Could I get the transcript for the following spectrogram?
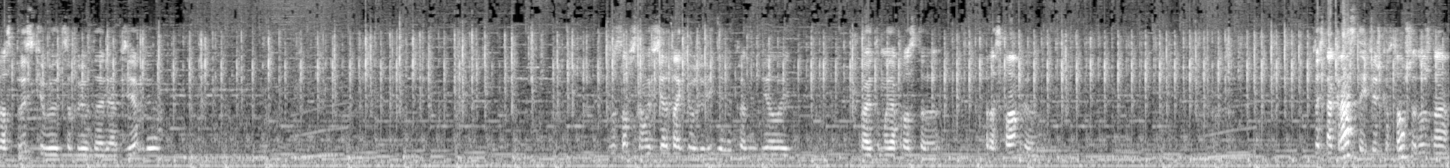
распрыскиваются при ударе об землю. Ну, собственно, мы все атаки уже видели, кроме белой. Поэтому я просто распамлю. То есть на красной фишка в том, что нужно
